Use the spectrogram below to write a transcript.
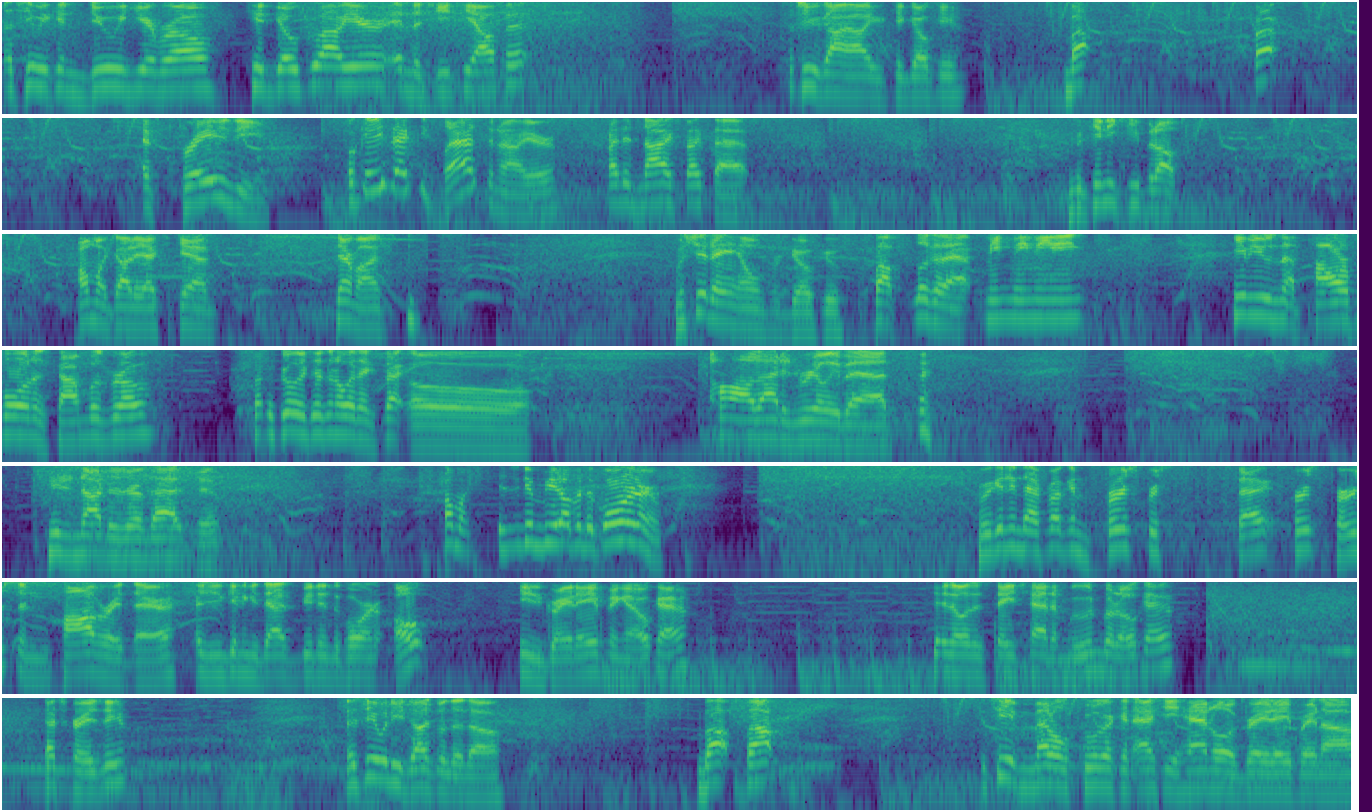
Let's see what we can do here, bro. Kid Goku out here in the GT outfit. Let's see what you got out here, Kid Goku. But, but, that's crazy. Okay, he's actually blasting out here. I did not expect that. But can he keep it up? Oh my god, he actually can. Never mind. But shit ain't home for Goku. Pop, look at that. Ming, ming, ming, ming. Keep using that power in his combos, bro. But really doesn't know what to expect. Oh. Oh, that is really bad. he did not deserve that shit. Oh my, he's gonna beat up in the corner. We're getting that fucking first person, first person Pav right there as he's getting his ass beat in the corner. Oh, he's great aping it. Okay. Didn't know the stage had a moon, but okay. That's crazy. Let's see what he does with it, though. Bop, bop. Let's see if Metal Cooler can actually handle a Great Ape right now.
